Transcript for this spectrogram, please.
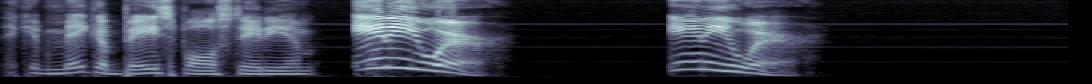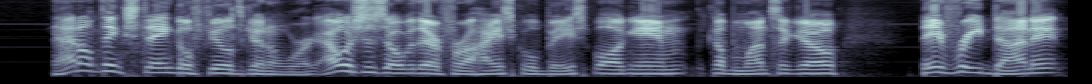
they can make a baseball stadium anywhere. Anywhere. I don't think Stengel Field's going to work. I was just over there for a high school baseball game a couple months ago. They've redone it,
